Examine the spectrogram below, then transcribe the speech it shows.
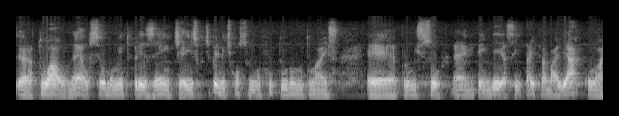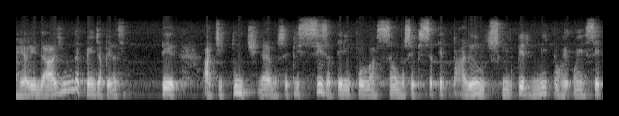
é, atual, né, o seu momento presente, é isso que te permite construir um futuro muito mais é, promissor. Né? Entender, aceitar e trabalhar com a realidade não depende apenas de ter atitude, né? você precisa ter informação, você precisa ter parâmetros que lhe permitam reconhecer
